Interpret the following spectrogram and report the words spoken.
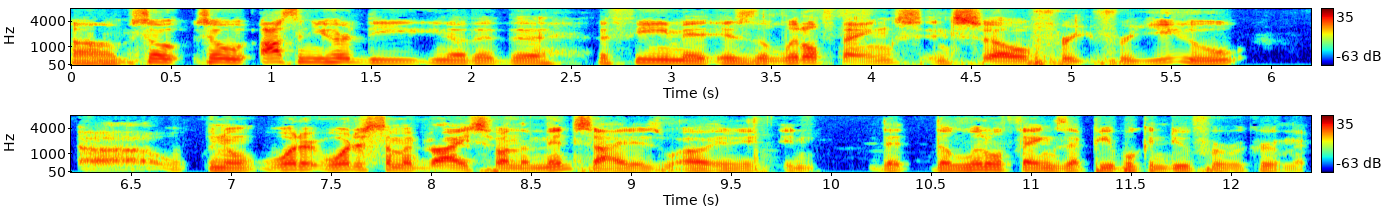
um, so so Austin, you heard the you know the the the theme is the little things, and so for for you, uh, you know what are what are some advice on the men's side as well in, in that the little things that people can do for recruitment.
